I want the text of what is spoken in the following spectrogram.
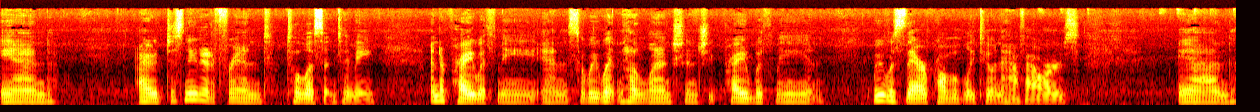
And I just needed a friend to listen to me and to pray with me. And so we went and had lunch, and she prayed with me. And we was there probably two and a half hours. And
